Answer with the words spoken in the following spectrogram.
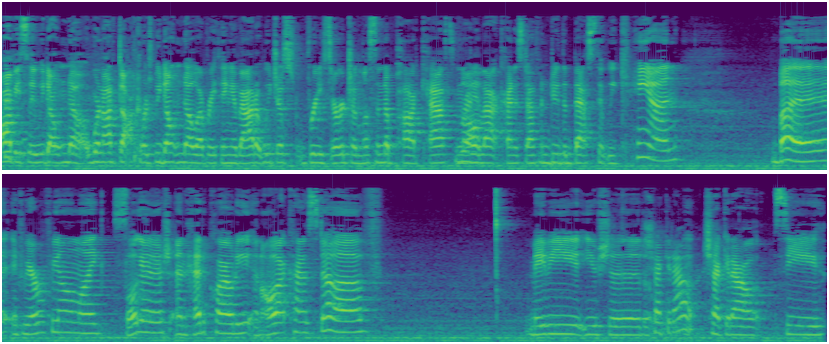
obviously we don't know. We're not doctors. We don't know everything about it. We just research and listen to podcasts and all that kind of stuff and do the best that we can. But if you're ever feeling like sluggish and head cloudy and all that kind of stuff, maybe you should Check it out. Check it out. See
